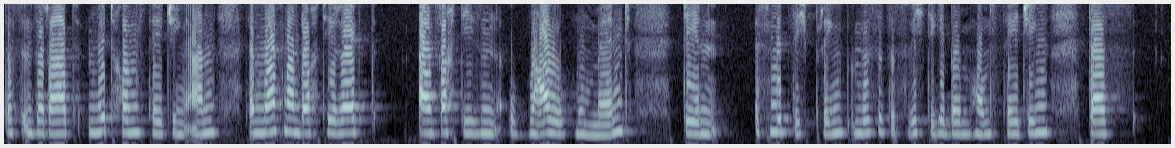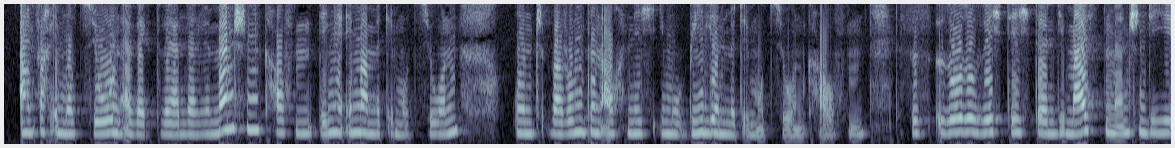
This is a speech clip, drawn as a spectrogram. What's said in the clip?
das Inserat mit Homestaging an, dann merkt man doch direkt einfach diesen Wow-Moment, den es mit sich bringt. Und das ist das Wichtige beim Homestaging, dass einfach Emotionen erweckt werden. Denn wir Menschen kaufen Dinge immer mit Emotionen. Und warum dann auch nicht Immobilien mit Emotionen kaufen? Das ist so, so wichtig, denn die meisten Menschen, die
